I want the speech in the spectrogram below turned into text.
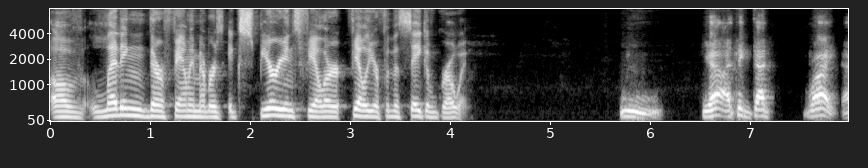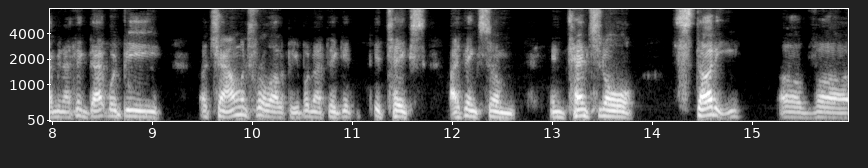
of letting their family members experience failure failure for the sake of growing? Hmm. Yeah, I think that right. I mean, I think that would be a challenge for a lot of people. And I think it, it takes, I think, some intentional study of uh,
